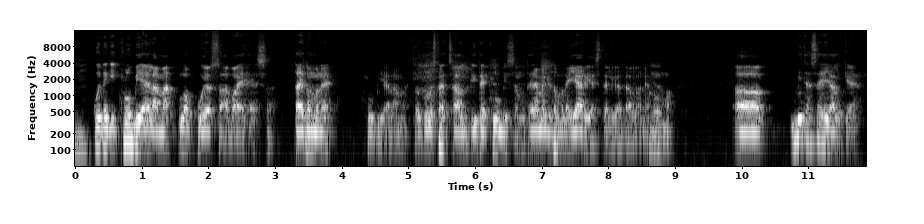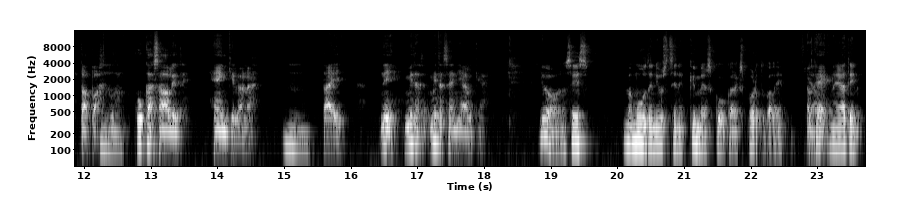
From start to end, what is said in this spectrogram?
Mm. kuitenkin klubielämä loppui jossain vaiheessa. Tai tommonen klubielämä. Tuo kuulostaa, että sä olit itse klubissa, mutta enemmänkin tommonen järjestely ja tällainen Joo. homma. Uh, mitä sen jälkeen tapahtui? Mm. Kuka sä olit henkilönä? Mm. Tai niin, mitä, mitä sen jälkeen? Joo, no siis mä muutin just sinne kymmenes kuukaudeksi Portugaliin. Ja Okei. mä jätin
